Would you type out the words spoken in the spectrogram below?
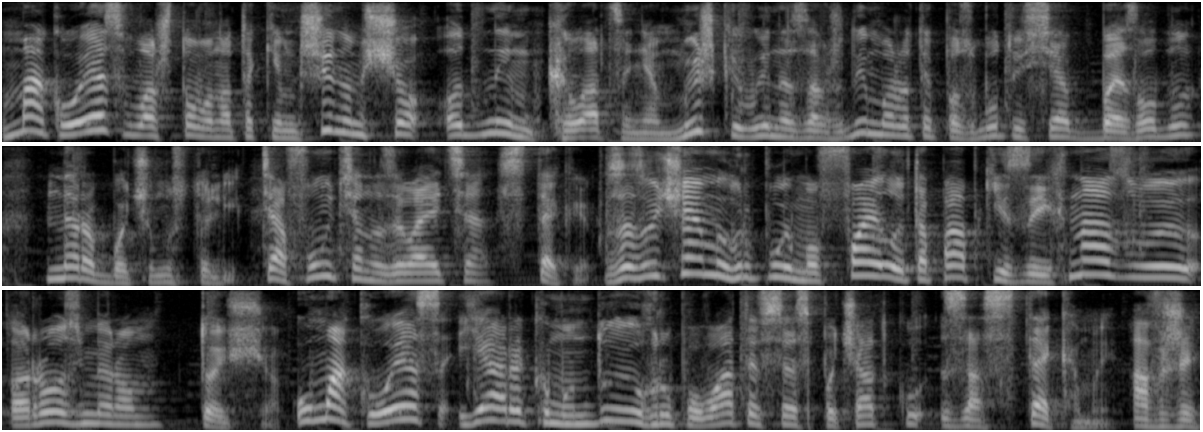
macOS влаштовано таким чином, що одним клацанням мишки ви не завжди можете позбутися безладу на робочому столі. Ця функція називається стеки. Зазвичай ми групуємо файли та папки за їх назвою, розміром тощо. У macOS я рекомендую групувати все спочатку за стеками, а вже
